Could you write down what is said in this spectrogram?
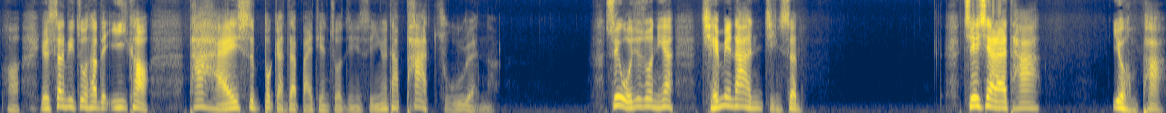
啊，有上帝做他的依靠，他还是不敢在白天做这件事，因为他怕族人呢、啊。所以我就说，你看前面他很谨慎。接下来他又很怕，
